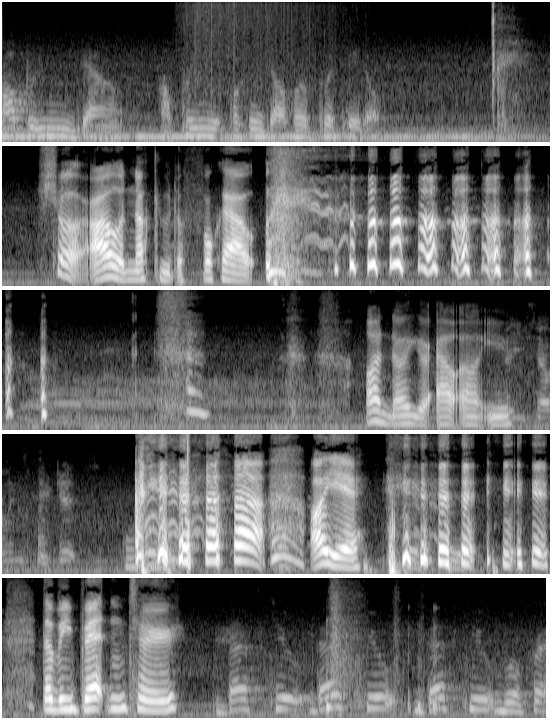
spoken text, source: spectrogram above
I'll bring you down. I'll bring you fucking down for a potato. Sure, I would knock you the fuck out. oh no, you're out, aren't you? You selling tickets? oh yeah. They'll be betting too. That's cute. That's cute. That's cute. But for,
